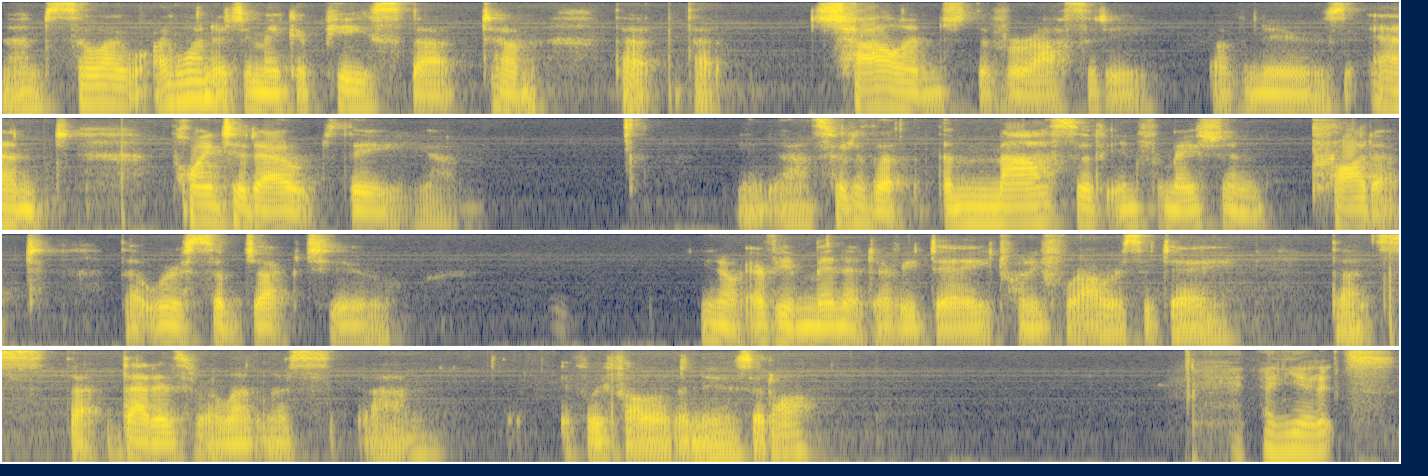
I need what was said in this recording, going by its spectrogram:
And so I, I wanted to make a piece that um, that that challenged the veracity of news and pointed out the um, sort of the, the massive information product that we're subject to. You know, every minute, every day, 24 hours a day. That's that that is relentless um, if we follow the news at all and yet it's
